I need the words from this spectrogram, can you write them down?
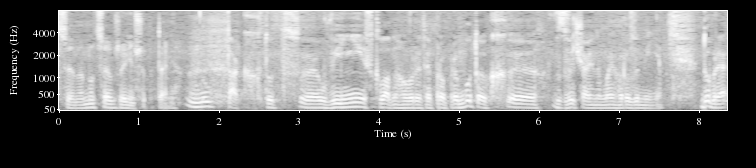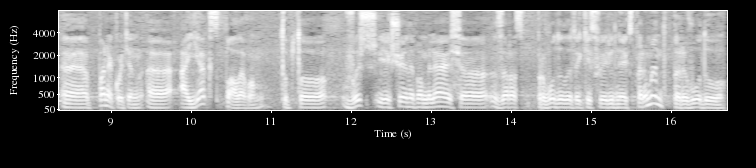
ціну. Ну це вже інше питання. Ну так, тут е, у війні складно говорити про прибуток е, в звичайному його розумінні. Добре, е, пане Котін, е, а як з паливом? Тобто, ви ж, якщо я не помиляюся, зараз проводили такий своєрідний експеримент переводу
